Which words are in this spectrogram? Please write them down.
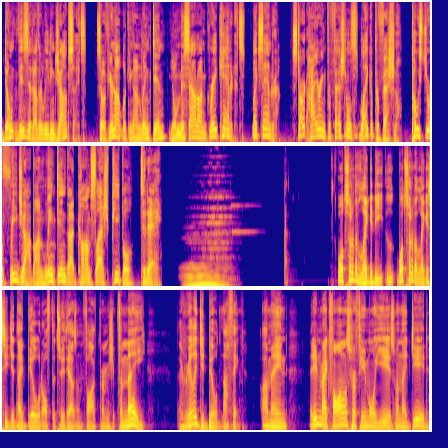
don't visit other leading job sites. So if you're not looking on LinkedIn, you'll miss out on great candidates like Sandra. Start hiring professionals like a professional. Post your free job on linkedin.com/people today. what sort of a legacy what sort of a legacy did they build off the 2005 premiership for me they really did build nothing i mean they didn't make finals for a few more years when they did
